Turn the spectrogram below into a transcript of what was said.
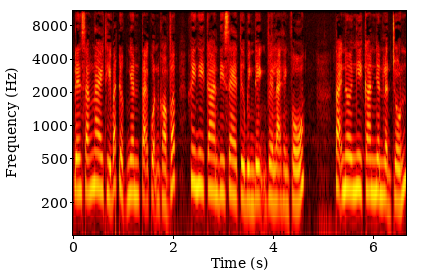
Đến sáng nay thì bắt được Nhân tại quận Gò Vấp khi nghi can đi xe từ Bình Định về lại thành phố. Tại nơi nghi can nhân lẩn trốn,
